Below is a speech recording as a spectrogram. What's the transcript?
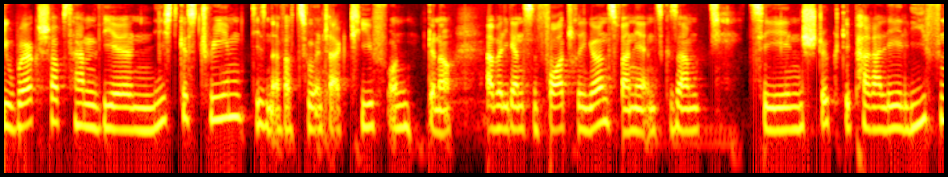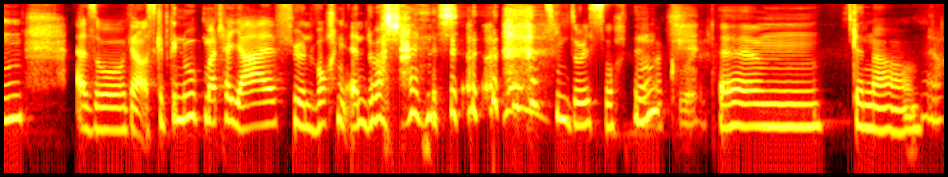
Die Workshops haben wir nicht gestreamt, die sind einfach zu interaktiv und genau. Aber die ganzen Vorträge, und es waren ja insgesamt zehn Stück, die parallel liefen. Also genau, es gibt genug Material für ein Wochenende wahrscheinlich zum Durchsuchten. Ja, cool. Ähm, Genau. Ja,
